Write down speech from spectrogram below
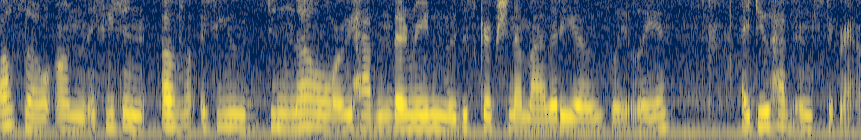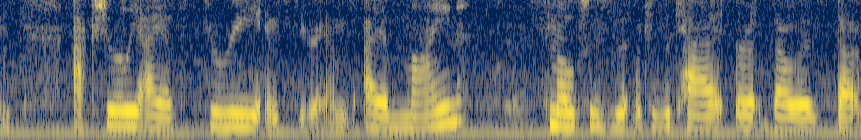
Also, um, if you didn't, uh, if you didn't know or you haven't been reading the description of my videos lately, I do have Instagram. Actually, I have three Instagrams. I have mine, Smokes, which was the, which was the cat or that was that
